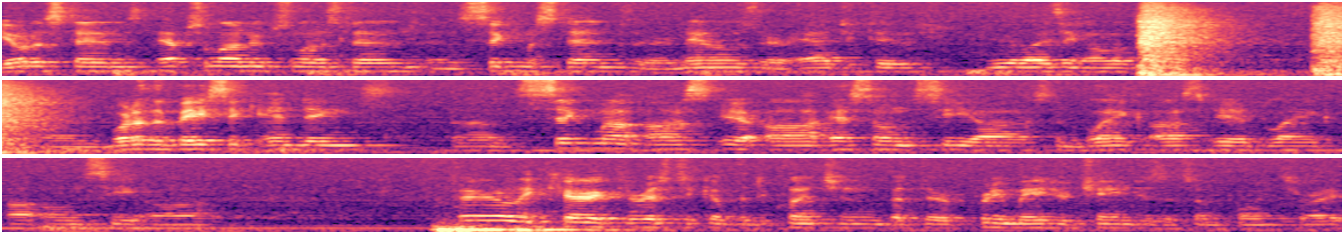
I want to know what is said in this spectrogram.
iota stems, epsilon upsilon stems, and sigma stems, there are nouns, there are adjectives, realizing all of that. Um, what are the basic endings? Um, sigma, os, i, a, s on, c, os, and blank, os, i, blank, a, on, c, a. Fairly characteristic of the declension, but there are pretty major changes at some points, right?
